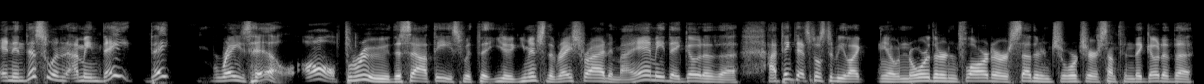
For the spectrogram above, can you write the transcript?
And in this one, I mean, they they raise hell all through the southeast with the you you mentioned the race ride in Miami. They go to the I think that's supposed to be like you know northern Florida or southern Georgia or something. They go to the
